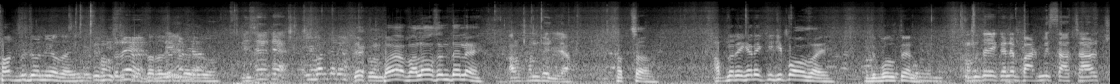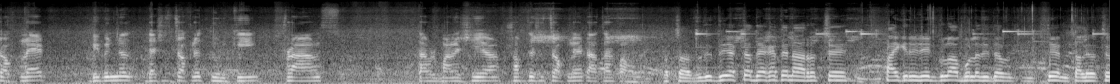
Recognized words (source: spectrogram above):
শর্ট ভিডিও নিয়ে যাই ভালো আছেন তাহলে? আলহামদুলিল্লাহ। আচ্ছা। আপনার এখানে কি কি পাওয়া যায়? যদি বলতেন। আমাদের এখানে বার্মিস আচার চকলেট বিভিন্ন দেশের চকলেট তুর্কি ফ্রান্স তারপর মালয়েশিয়া সব দেশের চকলেট আচার পাওয়া যায়। আচ্ছা যদি দুই একটা দেখাতেন আর হচ্ছে পাইকারি রেটগুলো বলে দিতেন তাহলে হচ্ছে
